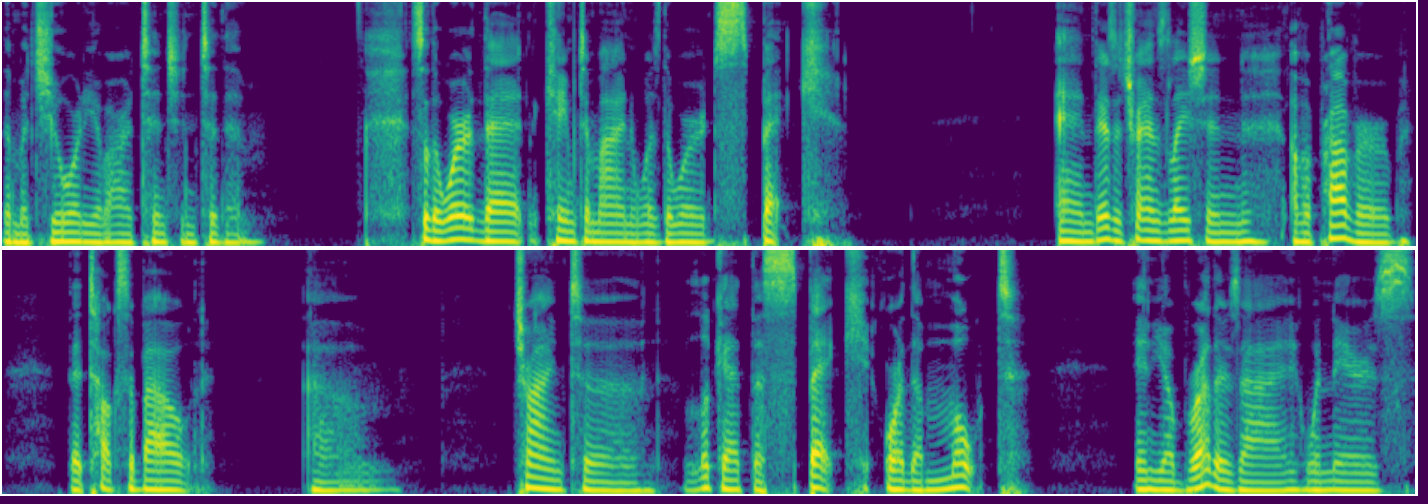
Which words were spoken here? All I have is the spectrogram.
the majority of our attention to them. So the word that came to mind was the word speck. And there's a translation of a proverb that talks about um, trying to look at the speck or the mote in your brother's eye when there's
